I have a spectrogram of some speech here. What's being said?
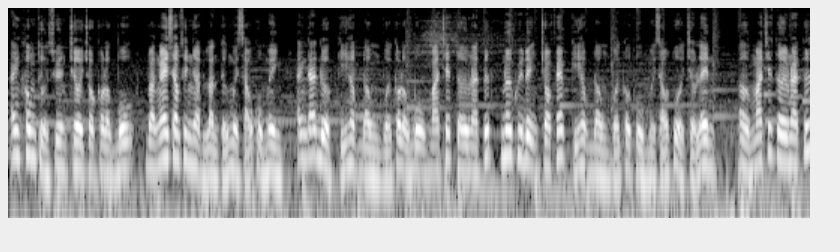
anh không thường xuyên chơi cho câu lạc bộ và ngay sau sinh nhật lần thứ 16 của mình, anh đã được ký hợp đồng với câu lạc bộ Manchester United, nơi quy định cho phép ký hợp đồng với cầu thủ 16 tuổi trở lên. Ở Manchester United,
